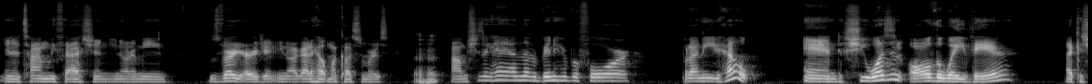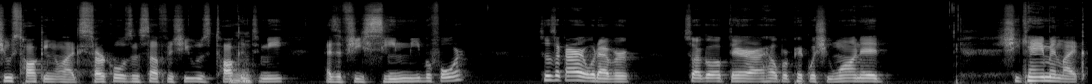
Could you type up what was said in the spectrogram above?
in a timely fashion. You know what I mean? It was very urgent. You know, I got to help my customers. Mhm. Um, she's like, "Hey, I've never been here before, but I need help." And she wasn't all the way there, like 'cause she was talking like circles and stuff, and she was talking mm-hmm. to me as if she's seen me before. So I was like, "All right, whatever." So I go up there, I help her pick what she wanted. She came in like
